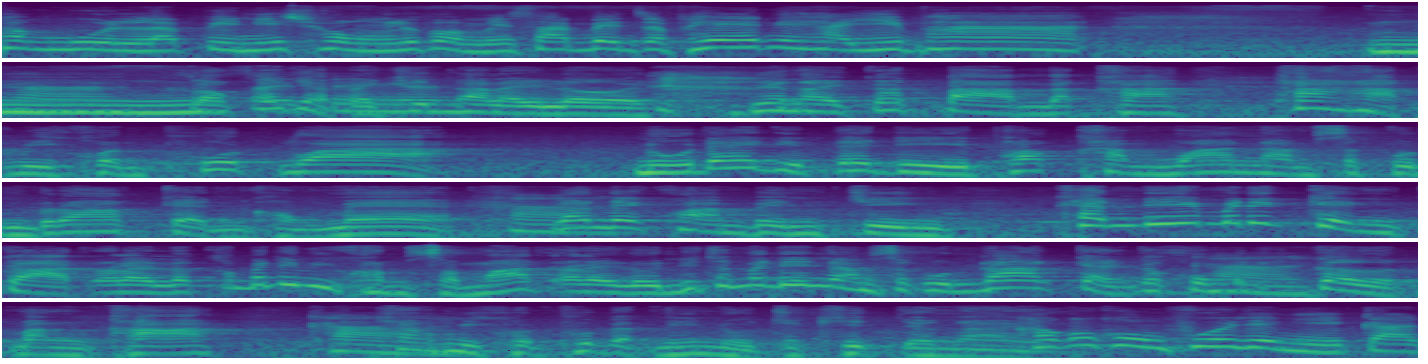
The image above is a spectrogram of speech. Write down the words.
ทำบุญแล้วปีนี้ชงหรือเปล่าไม่ทราบเบญจเพศนี่ค่ะยี่ห้าอืมเราก็อย่าไปคิดอะไรเลย ยังไงก็ตามนะคะ ถ้าหากมีคนพูดว่า หนูได้ดิบได้ดี เพราะคำว่านามสกุลรากแก่นของแม่ะ และในความเป็นจริง แคนดี้ไม่ได้เก่งกาจอะไรแล้วก็ไม่ได้มีความสามารถอะไรเลยนี่ถ้าไม่ได้นามสกุลรากแก่นก็คงไม่ได้เกิดบังคะค่ะ ถ้ามีคนพูดแบบนี้หนูจะคิดยังไง เขาก็คงพูดอย่างนี้กัน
